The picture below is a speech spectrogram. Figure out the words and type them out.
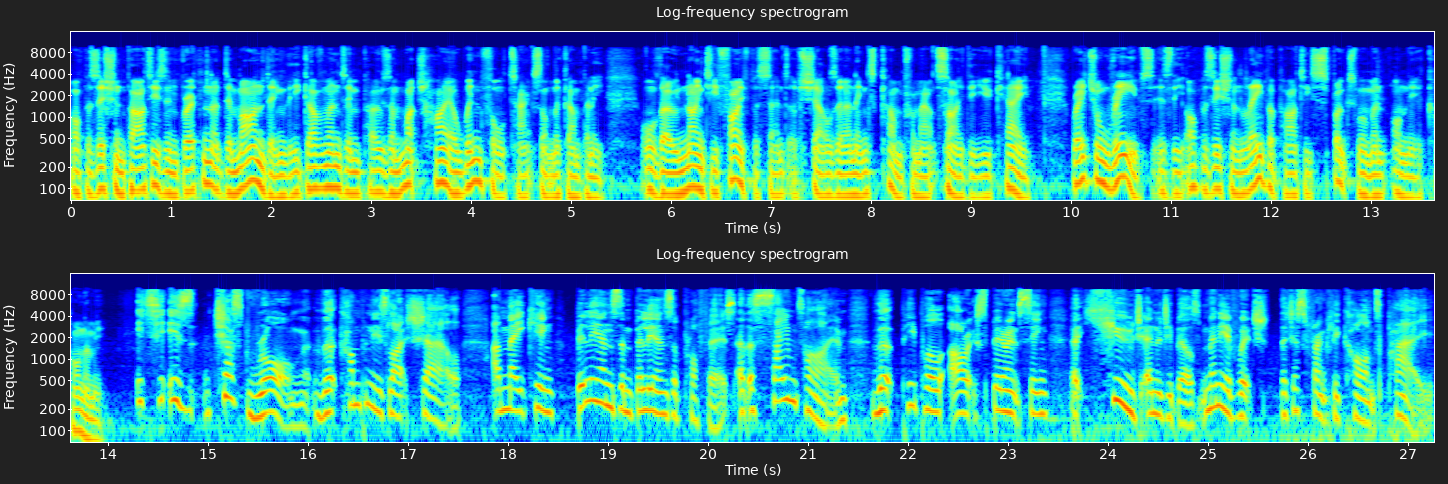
Opposition parties in Britain are demanding the government impose a much higher windfall tax on the company, although 95% of Shell's earnings come from outside the UK. Rachel Reeves is the opposition Labour Party spokeswoman on the economy it is just wrong that companies like Shell are making billions and billions of profits at the same time that people are experiencing uh, huge energy bills, many of which they just frankly can't pay.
